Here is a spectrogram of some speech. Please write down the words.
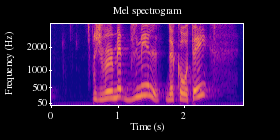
Je veux mettre 10 000 de côté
